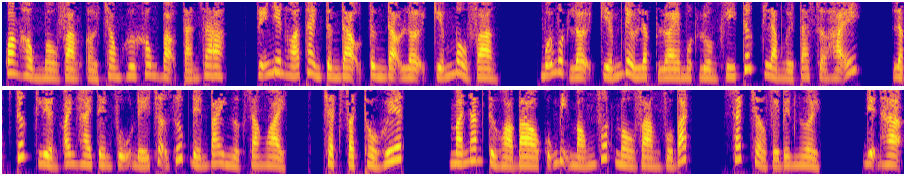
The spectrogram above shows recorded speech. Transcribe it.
quang hồng màu vàng ở trong hư không bạo tán ra, dĩ nhiên hóa thành từng đạo từng đạo lợi kiếm màu vàng, mỗi một lợi kiếm đều lập lòe một luồng khí tức làm người ta sợ hãi, lập tức liền oanh hai tên vũ đế trợ giúp đến bay ngược ra ngoài, chật vật thổ huyết. Mà nam tử hỏa bào cũng bị móng vuốt màu vàng vồ bắt, sách trở về bên người. Điện hạ,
